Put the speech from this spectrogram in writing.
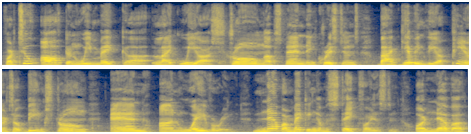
For too often we make uh, like we are strong, upstanding Christians by giving the appearance of being strong and unwavering, never making a mistake, for instance, or never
